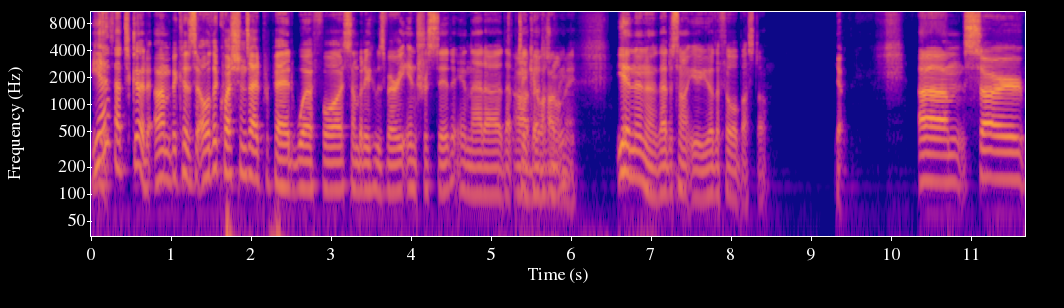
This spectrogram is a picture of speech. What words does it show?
Yeah, that's good. Um, because all the questions I had prepared were for somebody who's very interested in that uh that Oh, particular that is hobby. not me. Yeah, no, no, that is not you. You're the filibuster. Yep. Um, so,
